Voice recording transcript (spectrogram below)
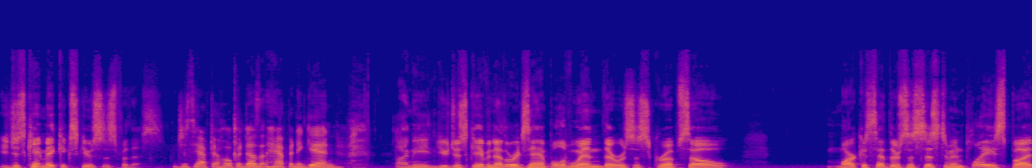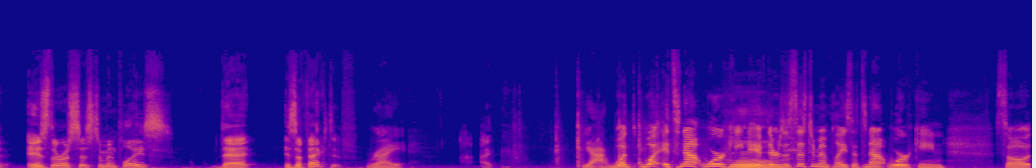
You just can't make excuses for this. Just have to hope it doesn't happen again. I mean, you just gave another example of when there was a screw up. So Marcus said there's a system in place, but is there a system in place that is effective? Right. I- Yeah. What? What? It's not working. if there's a hmm. system in place, it's not working. So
